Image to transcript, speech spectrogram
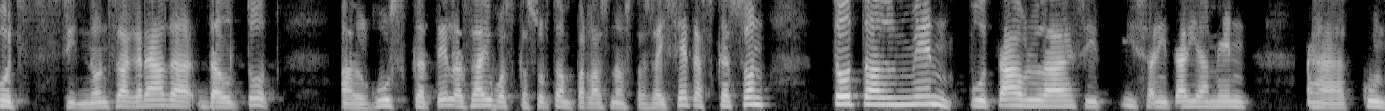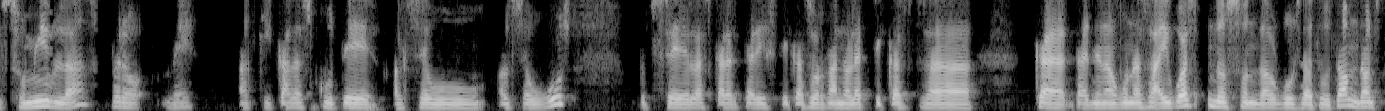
potser si no ens agrada del tot el gust que té les aigües que surten per les nostres aixetes, que són totalment potables i, i sanitàriament eh, consumibles, però bé, aquí cadascú té el seu, el seu gust. Potser les característiques organolèptiques eh, que tenen algunes aigües no són del gust de tothom. Doncs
